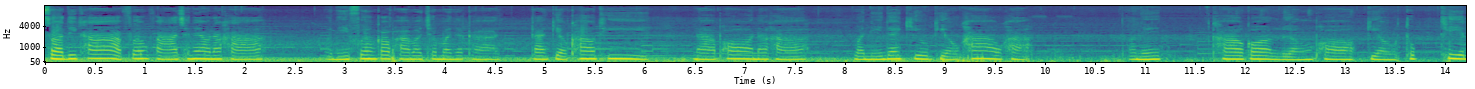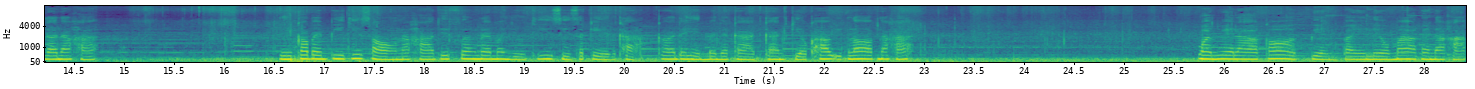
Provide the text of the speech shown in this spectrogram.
สวัสดีค่ะ เฟื่องฟ้า channel นะคะ วันนี้เฟื่องก็พามาชมบรรยากาศการเกี่ยวข้าวที่นาพ่อนะคะ วันนี้ได้คิวเกี่ยวข้าวค่ะ ตอนนี้ข้าวก็เหลืองพอเกี่ยวทุกที่แล้วนะคะ นี่ก็เป็นปีที่สองนะคะ ที่เฟื่องได้มาอยู่ที่ศรีสะเกษค่ะ ก็ได้เห็นบรรยากาศการเกี่ยวข้าวอีกรอบนะคะ วันเวลาก็เปลี่ยนไปเร็วมากเลยนะคะ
